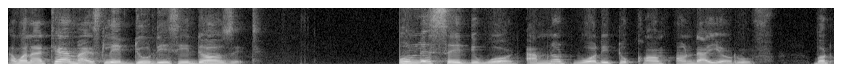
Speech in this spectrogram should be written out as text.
And when I tell my slave, do this, he does it. Only say the word. I'm not worthy to come under your roof, but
